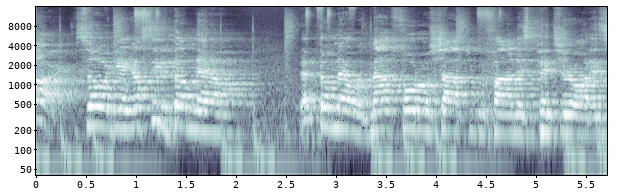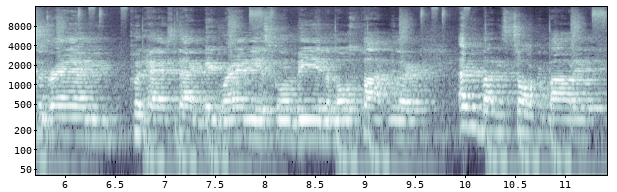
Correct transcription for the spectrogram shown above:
Alright, so again, y'all see the thumbnail. That thumbnail was not photoshopped. You can find this picture on Instagram. You put hashtag Big Ramy, it's gonna be in the most popular. Everybody's talking about it.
